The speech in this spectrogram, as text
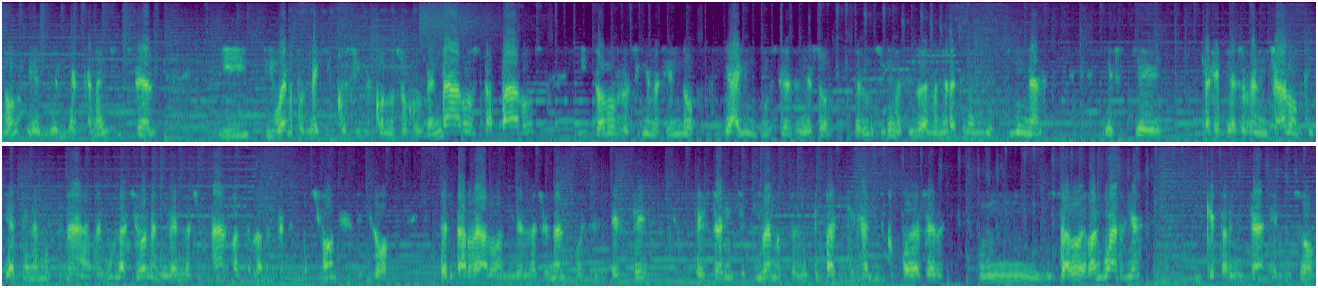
¿no? El, del cannabis industrial. Y, bueno, pues México sigue con los ojos vendados, tapados, y todos lo siguen haciendo. Ya hay industrias de eso, pero lo siguen haciendo de manera clandestina. Este, la gente ya se ha organizado, aunque ya tenemos una regulación a nivel nacional, falta la representación, que ha sido tardado a nivel nacional, pues este esta iniciativa nos permite para que Jalisco pueda ser un estado de vanguardia y que permita el uso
